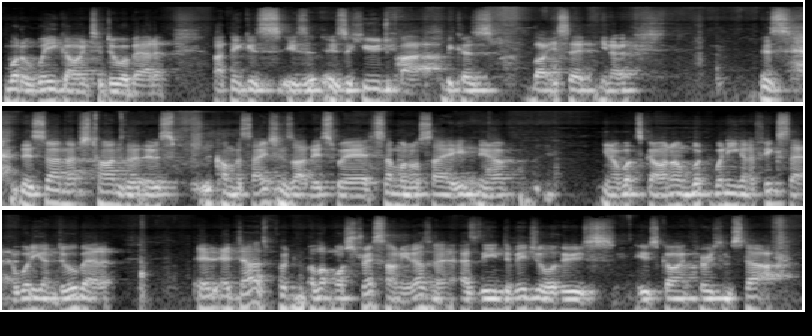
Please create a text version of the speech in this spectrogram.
"What are we going to do about it?" I think is is is a huge part because, like you said, you know. There's there's so much times that there's conversations like this where someone will say, you know, you know what's going on. What, when are you going to fix that, or what are you going to do about it? it? It does put a lot more stress on you, doesn't it, as the individual who's who's going through some stuff,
